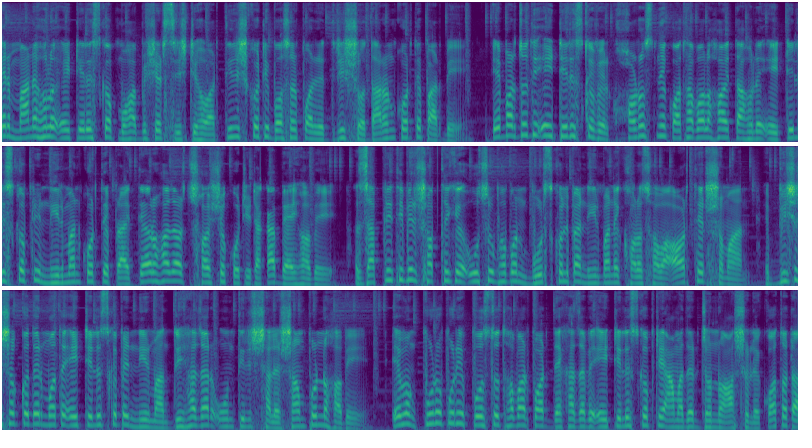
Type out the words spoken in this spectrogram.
এর মানে হলো এই টেলিস্কোপ মহাবিশ্বের সৃষ্টি হওয়ার তিরিশ কোটি বছর পরের দৃশ্য ধারণ করতে পারবে। এবার যদি এই টেলিস্কোপের খরচ নিয়ে কথা বলা হয়, তাহলে এই টেলিস্কোপটি নির্মাণ করতে প্রায় তেরো হাজার ছয়শো কোটি টাকা ব্যয় হবে, যা পৃথিবীর সব থেকে উঁচু ভবন বুর্জ খলিফা নির্মাণে খরচ হওয়া অর্থের সমান। বিশেষজ্ঞদের মতে, এই টেলিস্কোপের নির্মাণ দুই হাজার উনত্রিশ সালে সম্পূর্ণ হবে এবং পুরোপুরি প্রস্তুত হবার পর দেখা যাবে এই টেলিস্কোপটি আমাদের জন্য আসলে কতটা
